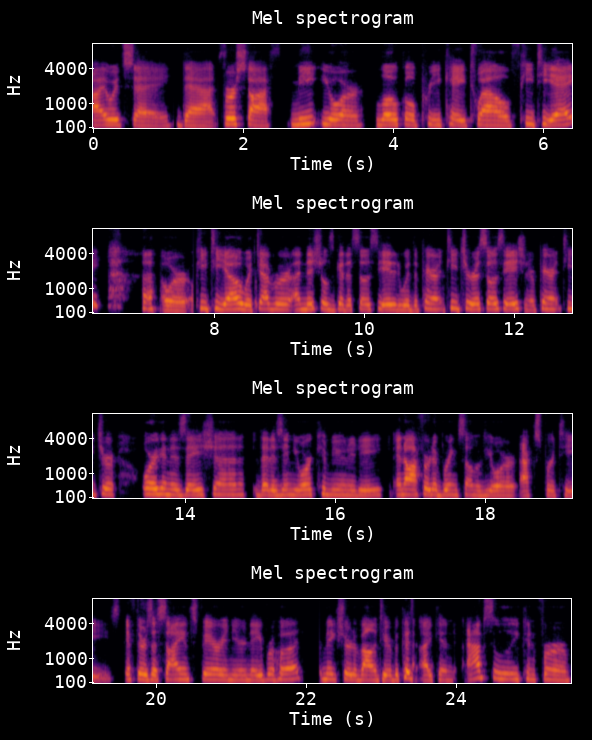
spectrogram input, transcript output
I would say that first off, meet your local pre K 12 PTA or PTO, whichever initials get associated with the Parent Teacher Association or Parent Teacher organization that is in your community and offer to bring some of your expertise. If there's a science fair in your neighborhood, make sure to volunteer because I can absolutely confirm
